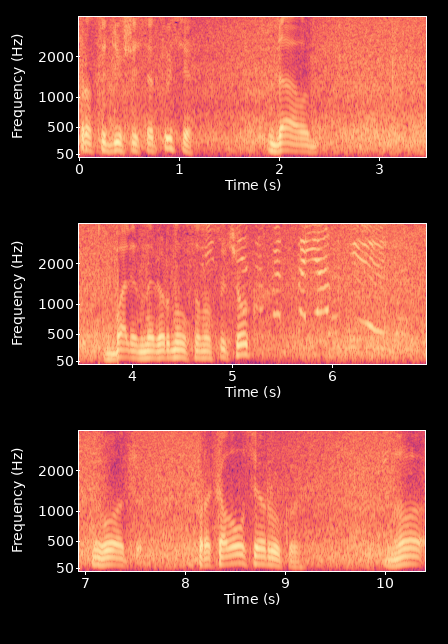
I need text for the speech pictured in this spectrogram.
простудившейся Туси. Да, вот Балин навернулся на сучок. Вот, проколол себе руку. Но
